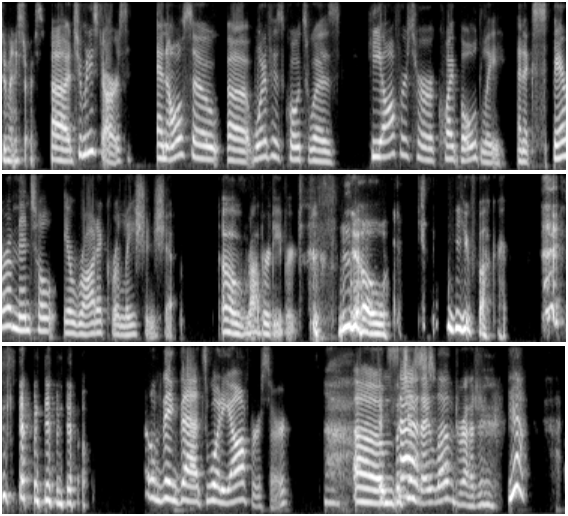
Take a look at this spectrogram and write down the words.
Too many stars. Uh, too many stars. And also, uh, one of his quotes was, "He offers her quite boldly an experimental erotic relationship." Oh, Robert Ebert. no. you fucker. no, no, no. I don't think that's what he offers her. Um, it's but sad. just, I loved Roger. Yeah.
